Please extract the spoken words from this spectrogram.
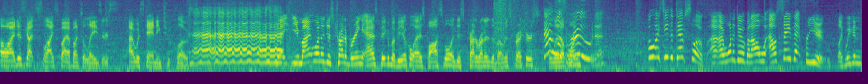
Oh, I just got sliced by a bunch of lasers. I was standing too close. yeah, you might want to just try to bring as big of a vehicle as possible and just try to run into the bonus crushers. the That was up ones. rude. Oh, I see the death slope. I, I want to do it, but I'll I'll save that for you. Like we can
